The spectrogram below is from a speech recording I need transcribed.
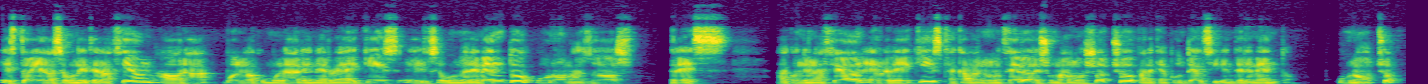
Estoy en la segunda iteración, ahora vuelvo a acumular en RAX el segundo elemento, 1 más 2, 3. A continuación, RBX, que acaba en 1, 0, le sumamos 8 para que apunte al siguiente elemento, 1, 8.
